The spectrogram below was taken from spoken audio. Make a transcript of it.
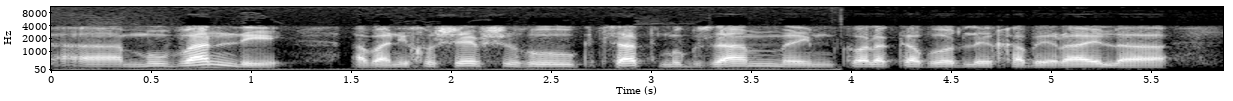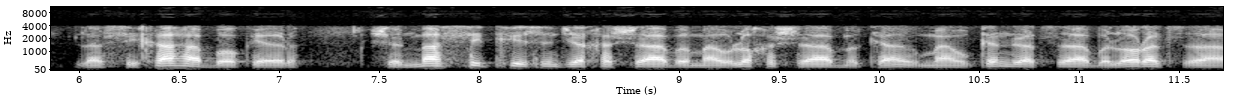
המובן לי, אבל אני חושב שהוא קצת מוגזם, עם כל הכבוד לחבריי לשיחה הבוקר, של מה סיד קיסינג'ר חשב ומה הוא לא חשב, מה הוא כן רצה ולא רצה,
